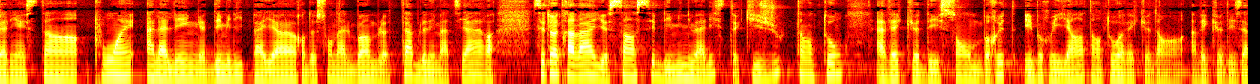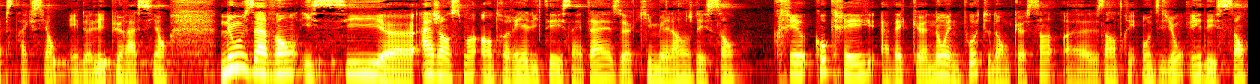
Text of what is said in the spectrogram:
À l'instant Point à la ligne d'Émilie Payeur de son album Le Table des matières. C'est un travail sensible et minimaliste qui joue tantôt avec des sons bruts et bruyants, tantôt avec, des abstractions et de l'épuration. Nous avons ici euh, agencement entre réalité et synthèse qui mélange des sons co-créé avec euh, no input, donc euh, sans euh, entrée audio, et des sons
